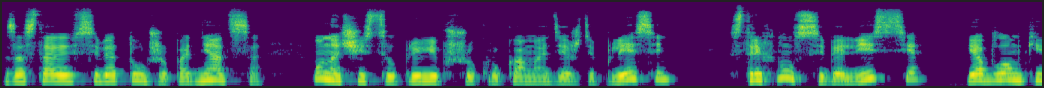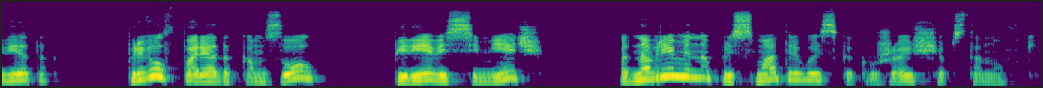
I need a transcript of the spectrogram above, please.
Заставив себя тут же подняться, он очистил прилипшую к рукам и одежде плесень, стряхнул с себя листья и обломки веток, привел в порядок камзол, перевесь и меч, одновременно присматриваясь к окружающей обстановке.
